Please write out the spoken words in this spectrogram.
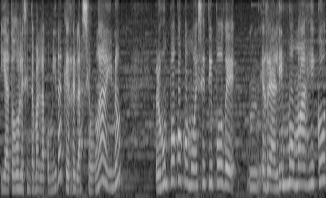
y a todos les sienta mal la comida, ¿qué relación hay, no? Pero es un poco como ese tipo de mm, realismo mágico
